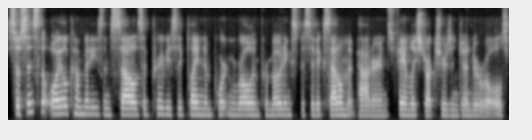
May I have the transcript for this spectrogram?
So since the oil companies themselves had previously played an important role in promoting specific settlement patterns, family structures, and gender roles,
